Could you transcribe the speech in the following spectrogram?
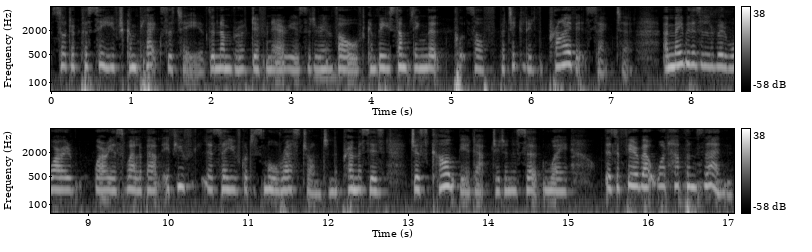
sort of perceived complexity of the number of different areas that are involved can be something that puts off particularly the private sector. And maybe there's a little bit of worry, worry as well about if you've, let's say you've got a small restaurant and the premises just can't be adapted in a certain way, there's a fear about what happens then.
